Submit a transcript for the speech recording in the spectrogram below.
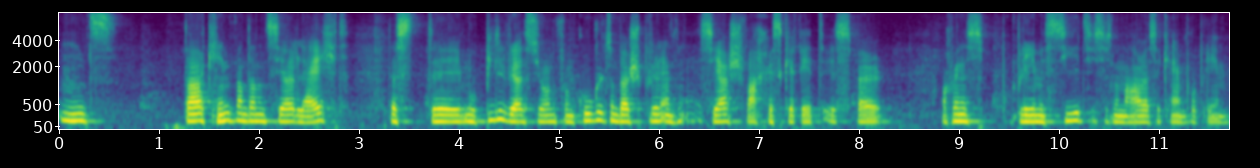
Und da erkennt man dann sehr leicht, dass die Mobilversion von Google zum Beispiel ein sehr schwaches Gerät ist, weil auch wenn es Probleme sieht, ist es normalerweise kein Problem.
